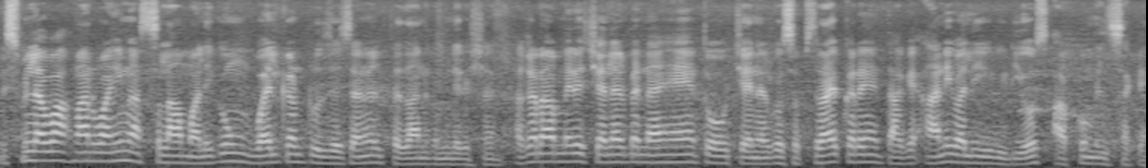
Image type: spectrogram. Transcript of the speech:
अस्सलाम वालेकुम welcome to the channel Faizan communication. अगर आप मेरे चैनल पर नए हैं तो चैनल को सब्सक्राइब करें ताकि आने वाली वीडियोस आपको मिल सकें।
